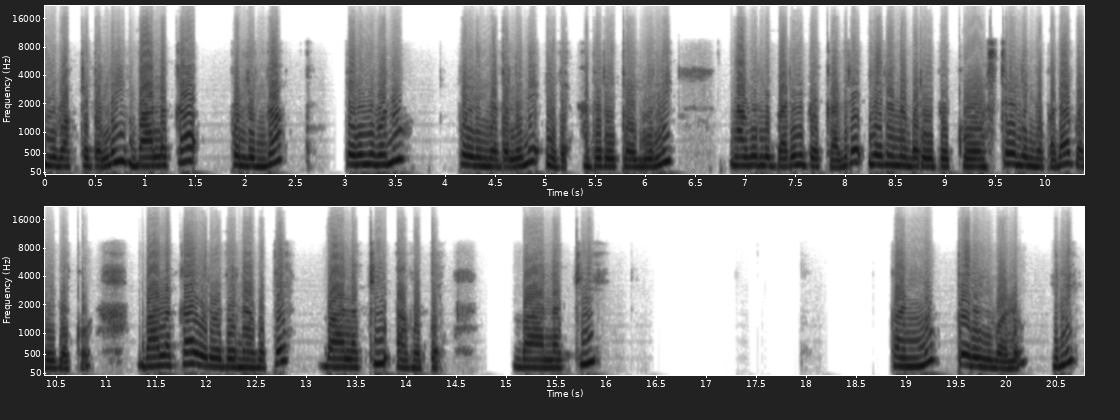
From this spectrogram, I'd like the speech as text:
ಈ ವಾಕ್ಯದಲ್ಲಿ ಬಾಲಕ ಪುಲ್ಲಿಂಗ ತೆರೆಯುವನು ಪುಲ್ಲಿಂಗದಲ್ಲಿನೇ ಇದೆ. ಅದೇ ರೀತಿಯಾಗಿ ಇಲ್ಲಿ ನಾವಿಲ್ಲಿ ಬರೀಬೇಕಾದ್ರೆ ಏನನ್ನ ಬರೀಬೇಕು? ಸ್ತ್ರೀಲಿಂಗ ಪದ ಬರೀಬೇಕು. ಬಾಲಕ ಇರೋದೇನಾಗುತ್ತೆ? ಬಾಲಕಿ ಆಗುತ್ತೆ. ಬಾಲಕಿ ಕಣ್ಣು ತೆರೆಯುವಳು. ಇಲ್ಲಿ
